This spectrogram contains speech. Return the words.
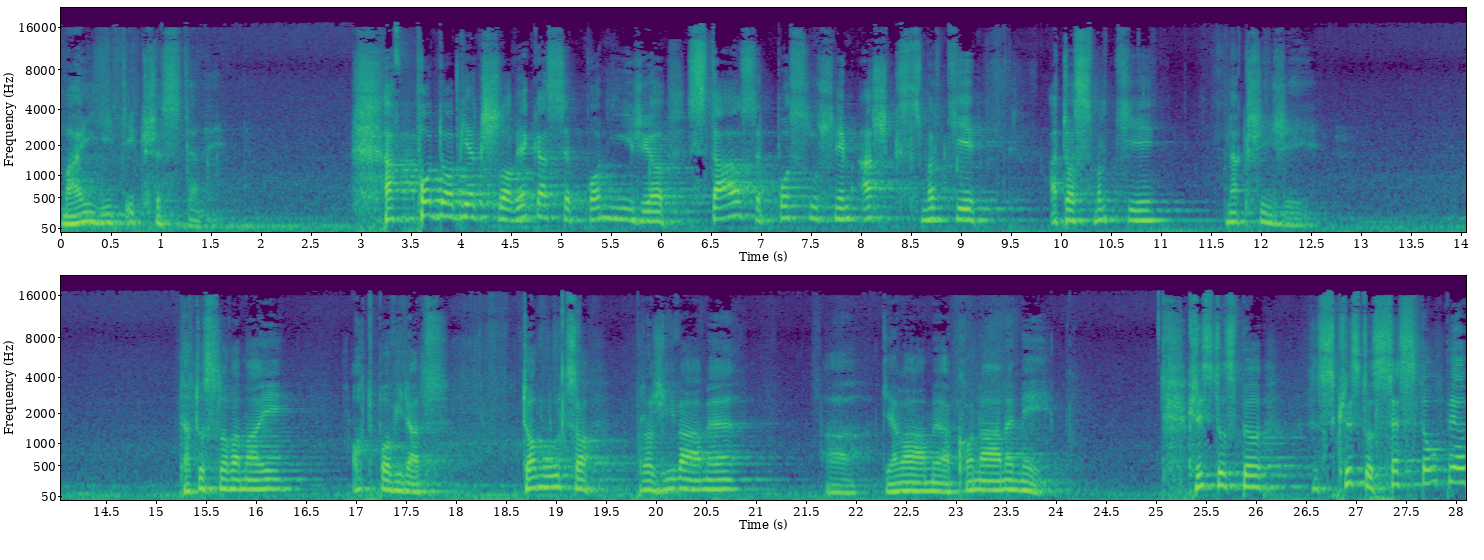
mají jít i křesťany. A v podobě člověka se ponížil, stál se poslušným až k smrti, a to smrti na kříži. Tato slova mají odpovídat tomu, co prožíváme a děláme a konáme my. Kristus, byl, Kristus sestoupil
